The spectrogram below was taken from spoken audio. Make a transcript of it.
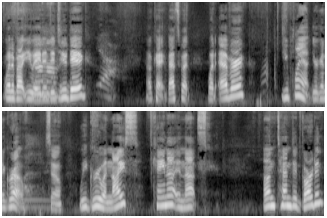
What about you, Aidan? Did you dig? Yeah. Okay, that's what, whatever you plant, you're going to grow. So we grew a nice canna in that untended garden.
